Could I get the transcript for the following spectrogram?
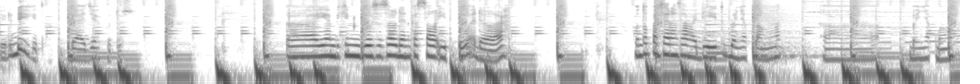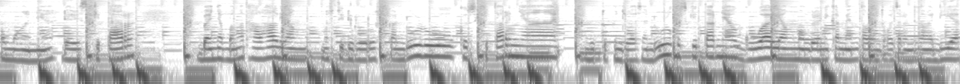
ya udah deh gitu. Udah aja putus. Uh, yang bikin gue sesel dan kesel itu adalah untuk pacaran sama dia itu banyak banget uh, banyak banget omongannya dari sekitar banyak banget hal-hal yang mesti diluruskan dulu ke sekitarnya butuh penjelasan dulu ke sekitarnya. Gua yang memberanikan mental untuk pacaran sama dia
